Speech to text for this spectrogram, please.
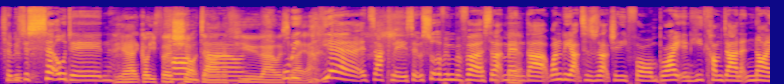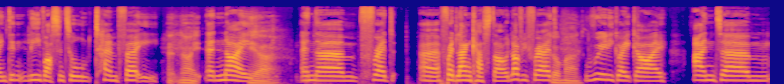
So we just settled in. Yeah, got your first shot down, down. a few hours Well, we, later. yeah, exactly. So it was sort of in reverse. So that meant that one of the actors was actually from Brighton. He'd come down at nine, didn't leave us until ten thirty At night. at night. Yeah, And um, Fred, uh, Fred Lancaster, love you, Fred. good man. Really great guy. And um,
